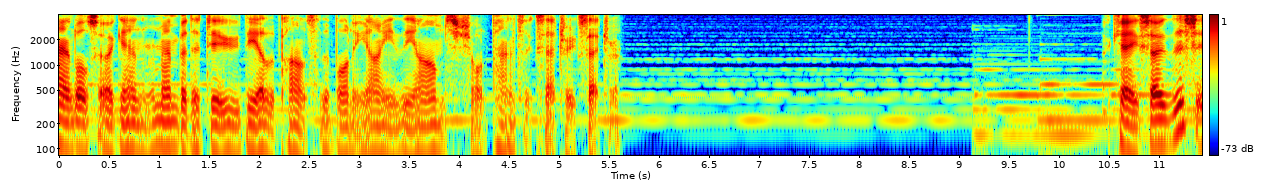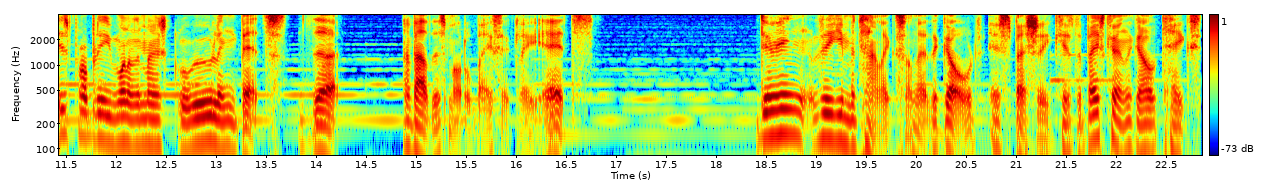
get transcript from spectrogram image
And also again, remember to do the other parts of the body, i.e. the arms, shoulder pads, etc, etc. Okay, so this is probably one of the most grueling bits that about this model basically. It's doing the metallics on it, the gold especially, because the base coat and the gold takes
